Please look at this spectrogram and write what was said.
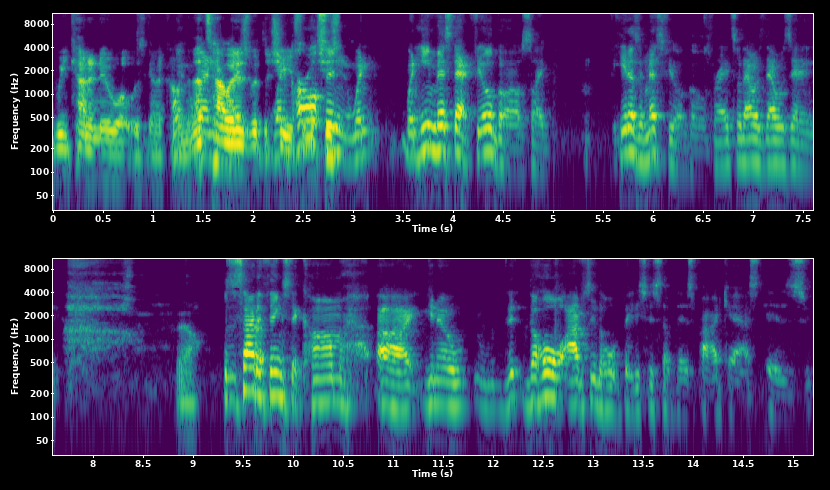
we, kind of knew what was going to come. and that's how it is with the when Chiefs. And the Chiefs- Carlson, when when he missed that field goal, I was like, he doesn't miss field goals, right? So that was that was a yeah, was a side of things that come. Uh, you know, the, the whole obviously the whole basis of this podcast is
